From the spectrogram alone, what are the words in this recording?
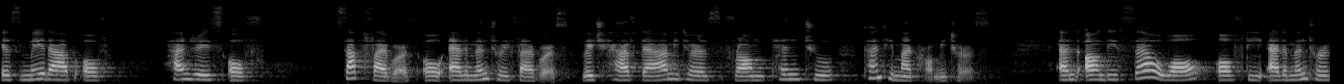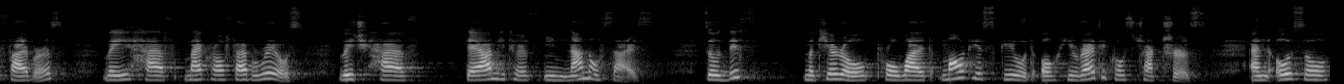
is made up of hundreds of subfibers or elementary fibers, which have diameters from 10 to 20 micrometers. And on the cell wall of the elementary fibers, we have microfibrils, which have diameters in nano size. So this material provide multi-scale or hierarchical structures and also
